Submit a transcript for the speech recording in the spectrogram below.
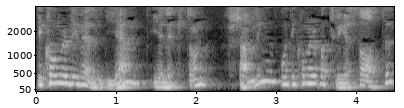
Det kommer att bli väldigt jämnt i elektorn, församlingen, och det kommer att vara tre stater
